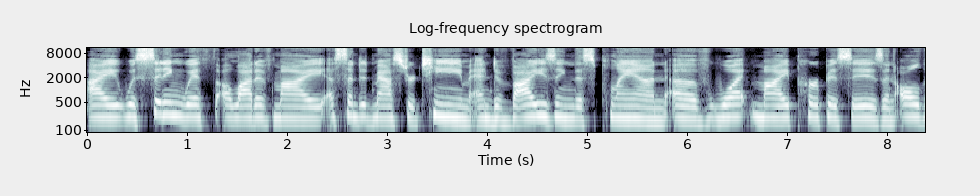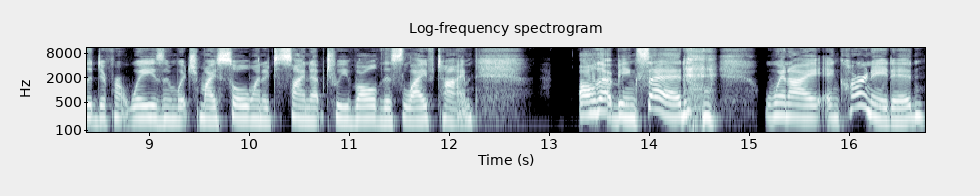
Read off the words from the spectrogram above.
I was sitting with a lot of my ascended master team and devising this plan of what my purpose is and all the different ways in which my soul wanted to sign up to evolve this lifetime. All that being said, when I incarnated,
